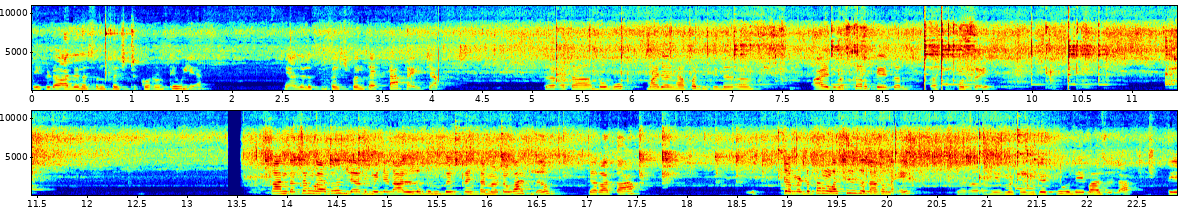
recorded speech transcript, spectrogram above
इकडं आले लसूण पेस्ट करून ठेवल्या हे आले लसूण पेस्ट पण त्यात टाकायच्या. तर आता बघू माझ्या ह्या पद्धतीनं आळणी करते तर तसं होतं आहे कांदा चांगला भाजल्यावर मी त्यात आलं लसूण पेस्ट आणि टमॅटो घातलं. तर आता टमॅटो चांगला शिजला का नाही तर हे मटण जे ठेवलं आहे बाजूला ते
